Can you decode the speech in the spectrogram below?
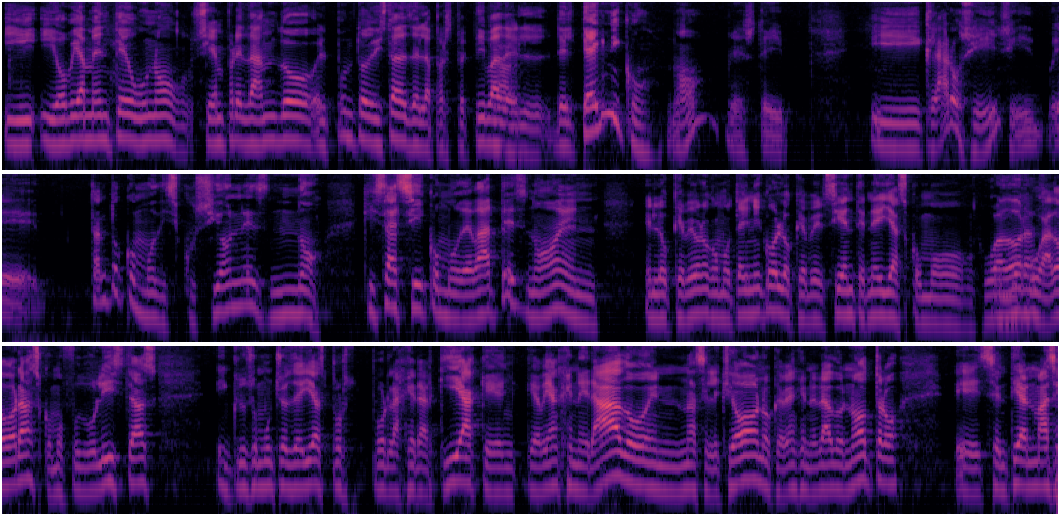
y, obviamente uno siempre dando el punto de vista desde la perspectiva del, técnico, ¿no? Este, y, claro, sí, sí, eh, tanto como discusiones, no, quizás sí como debates, ¿no? En, lo que ve uno como técnico, lo que sienten ellas como jugadoras, como, jugadoras, como futbolistas, incluso muchas de ellas por, por la jerarquía que, que, habían generado en una selección o que habían generado en otro, eh, sentían más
